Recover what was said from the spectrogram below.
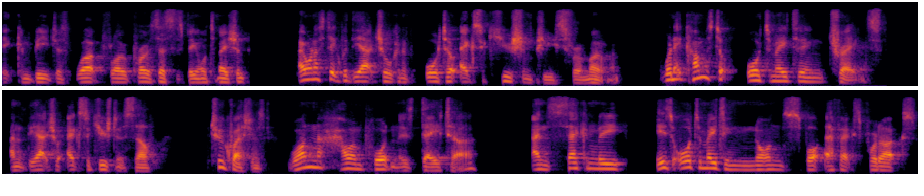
It can be just workflow processes being automation. I want to stick with the actual kind of auto execution piece for a moment. When it comes to automating trades and the actual execution itself, two questions. One, how important is data? And secondly, is automating non spot FX products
